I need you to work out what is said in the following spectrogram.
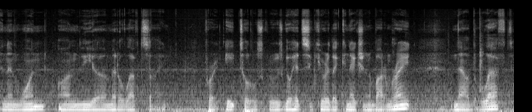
and then one on the uh, middle left side for eight total screws. Go ahead and secure that connection on the bottom right. Now the left,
